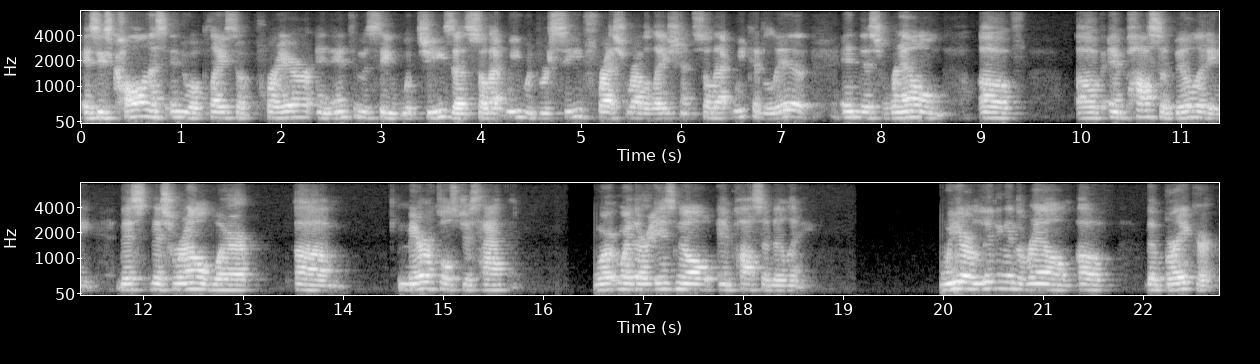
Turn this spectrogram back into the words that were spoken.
is He's calling us into a place of prayer and intimacy with Jesus so that we would receive fresh revelation, so that we could live in this realm of, of impossibility, this, this realm where um, miracles just happen where, where there is no impossibility. We are living in the realm of the breaker,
